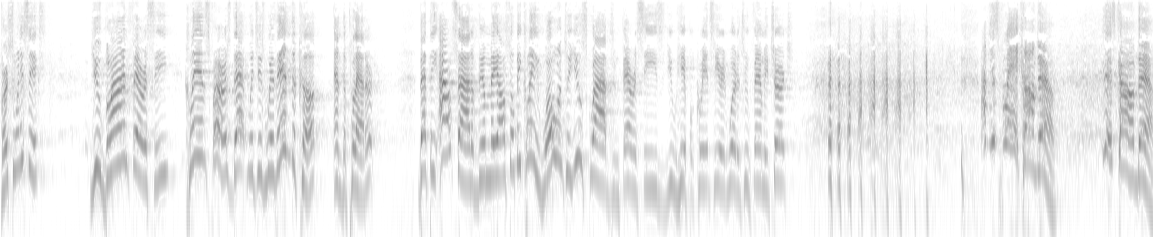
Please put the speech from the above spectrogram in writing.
Verse 26 You blind Pharisee, cleanse first that which is within the cup and the platter, that the outside of them may also be clean. Woe unto you, scribes and Pharisees, you hypocrites here at Word of Truth Family Church. I'm just playing. Calm down. Just calm down.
